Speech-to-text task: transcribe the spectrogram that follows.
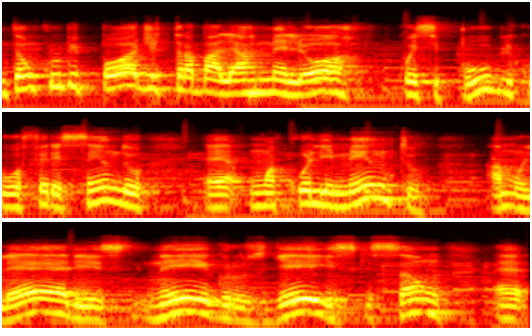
Então o clube pode trabalhar melhor com esse público, oferecendo é, um acolhimento a mulheres, negros, gays, que são é,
